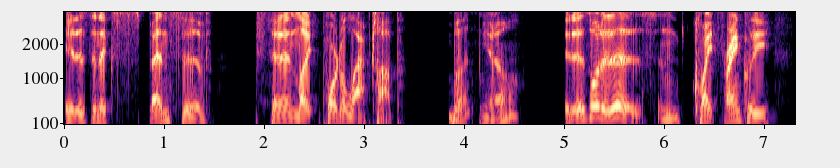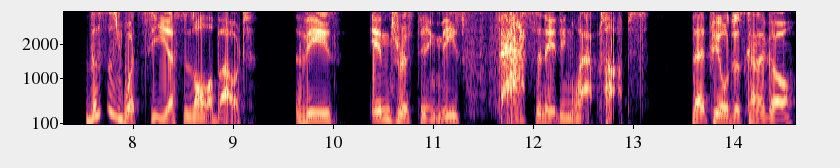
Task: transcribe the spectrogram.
It is an expensive thin and light portal laptop. But, you know, it is what it is. And quite frankly, this is what CES is all about. These interesting, these fascinating laptops that people just kind of go,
